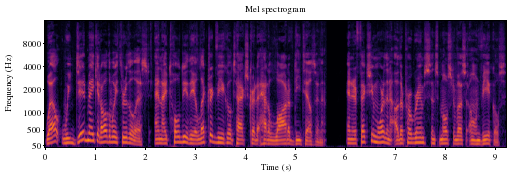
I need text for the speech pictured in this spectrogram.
Well, we did make it all the way through the list, and I told you the electric vehicle tax credit had a lot of details in it, and it affects you more than other programs since most of us own vehicles.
